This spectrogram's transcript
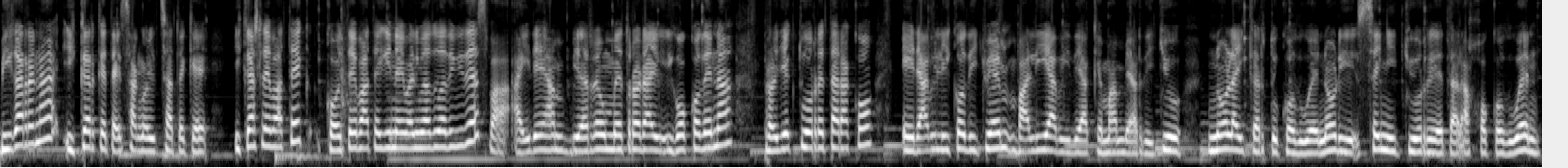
Bigarrena, ikerketa izango litzateke. Ikasle batek, koete bat egin nahi bali badu adibidez, ba, airean bierreun metrora igoko dena, proiektu horretarako erabiliko dituen baliabideak eman behar ditu. Nola ikertuko duen hori, zein iturrietara joko duen.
